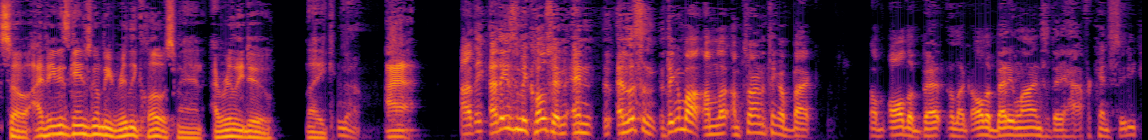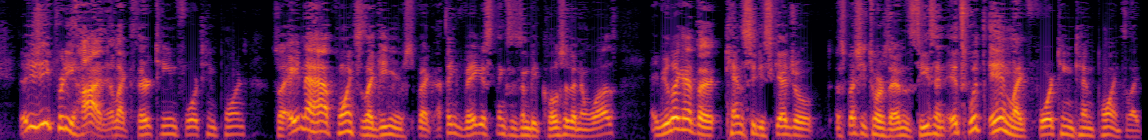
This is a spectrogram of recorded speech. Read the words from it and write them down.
so I think this game's going to be really close, man. I really do. Like, no. I I think I think it's gonna be closer. And and, and listen, think about I'm I'm trying to think of back of all the bet like all the betting lines that they have for Kansas City, they're usually pretty high. They're like 13, 14 points. So eight and a half points is like giving respect. I think Vegas thinks it's gonna be closer than it was. If you look at the Kansas City schedule, especially towards the end of the season, it's within like 14, 10 points. Like,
